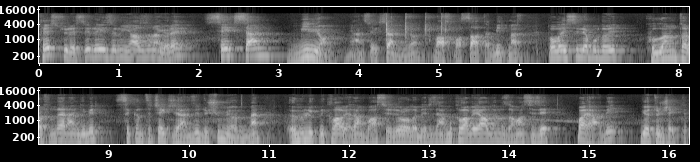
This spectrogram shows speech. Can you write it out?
test süresi Razer'ın yazdığına göre 80 milyon. Yani 80 milyon bas bas zaten bitmez. Dolayısıyla burada bir kullanım tarafında herhangi bir sıkıntı çekeceğinizi düşünmüyorum ben. Ömürlük bir klavyeden bahsediyor olabiliriz. Yani bu klavyeyi aldığınız zaman sizi bayağı bir götürecektir.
